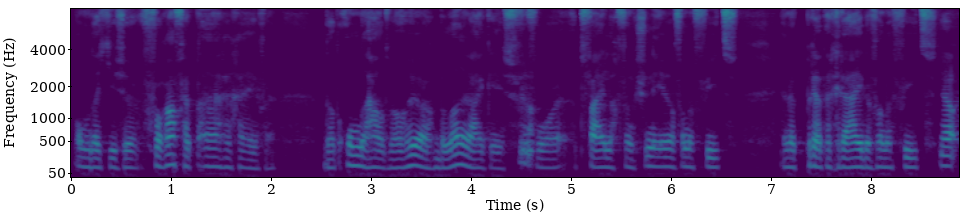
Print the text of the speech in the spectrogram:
Omdat je ze vooraf hebt aangegeven dat onderhoud wel heel erg belangrijk is Ja. voor het veilig functioneren van een fiets. En het prettig rijden van een fiets. ja,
